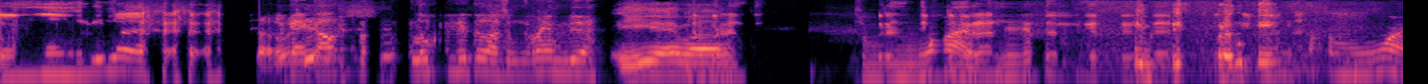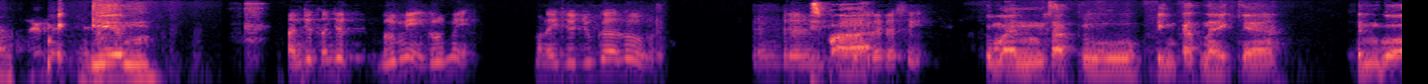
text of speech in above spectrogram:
Ngomong dulu lah. Kayak kalau lu kan itu langsung rem dia. Iya emang. Berhenti Semua beneran. berhenti. Semua anjir. McGinn. Lanjut lanjut. Gloomy, Gloomy. Mana hijau juga lu. Yang dari Ispa. degradasi. Cuman satu peringkat naiknya. Dan gue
